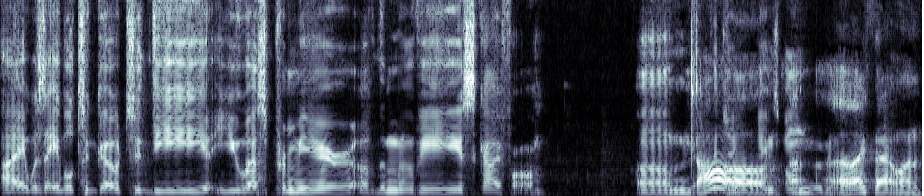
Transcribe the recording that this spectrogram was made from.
I was able to go to the US premiere of the movie Skyfall. Um oh, James Bond movie. I like that one.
